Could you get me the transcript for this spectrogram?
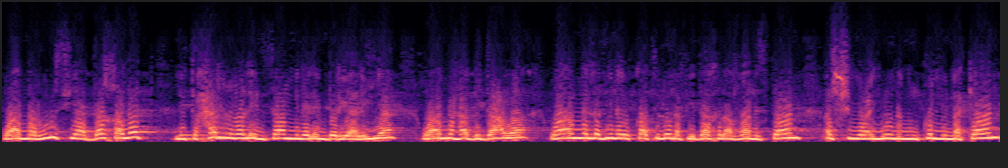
وأن روسيا دخلت لتحرر الإنسان من الإمبريالية وأنها بدعوة وأن الذين يقاتلون في داخل أفغانستان الشيوعيون من كل مكان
